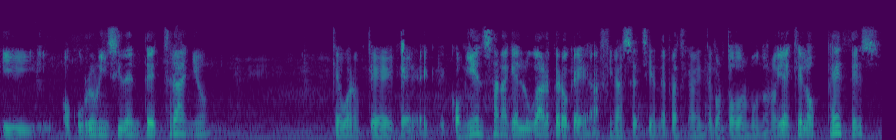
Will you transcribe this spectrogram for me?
y ocurre un incidente extraño que bueno, que, que, comienza en aquel lugar, pero que al final se extiende prácticamente por todo el mundo, ¿no? Y es que los peces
